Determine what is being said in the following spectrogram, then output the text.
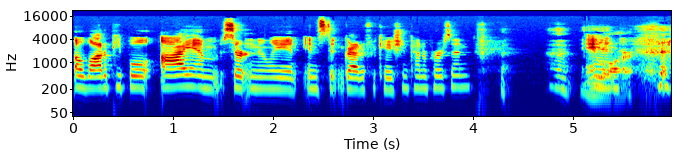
a lot of people I am certainly an instant gratification kind of person. you and, are.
